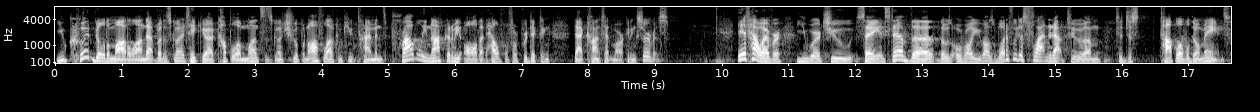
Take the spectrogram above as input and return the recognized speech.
You could build a model on that, but it's going to take you a couple of months. It's going to chew up an awful lot of compute time, and it's probably not going to be all that helpful for predicting that content marketing service. If, however, you were to say, instead of the, those overall URLs, what if we just flatten it out to, um, to just top-level domains?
